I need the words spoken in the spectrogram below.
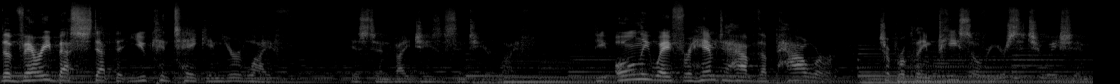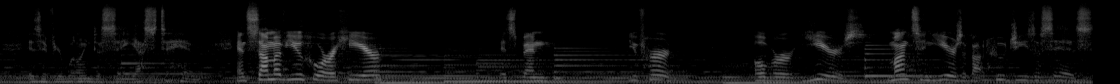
The very best step that you can take in your life is to invite Jesus into your life. The only way for him to have the power to proclaim peace over your situation is if you're willing to say yes to him. And some of you who are here, it's been, you've heard over years, months and years about who Jesus is.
